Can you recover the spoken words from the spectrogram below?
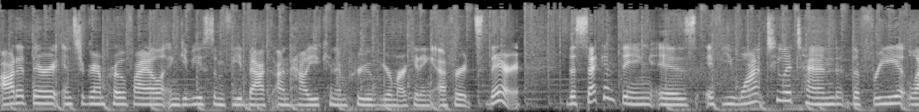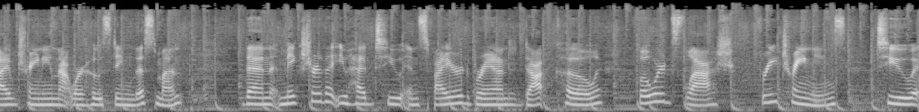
audit their Instagram profile and give you some feedback on how you can improve your marketing efforts there. The second thing is if you want to attend the free live training that we're hosting this month, then make sure that you head to inspiredbrand.co forward slash free trainings to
